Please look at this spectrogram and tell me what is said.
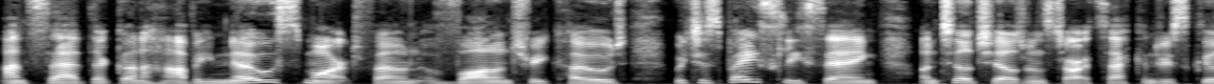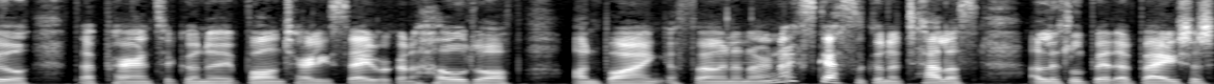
and said they're going to have a no smartphone voluntary code, which is basically saying until children start secondary school, that parents are going to voluntarily say we're going to hold off on buying a phone. And our next guest is going to tell us a little bit about it.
